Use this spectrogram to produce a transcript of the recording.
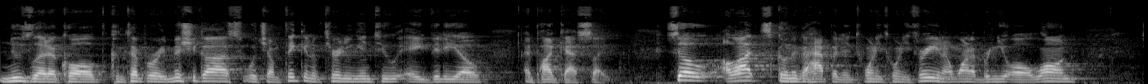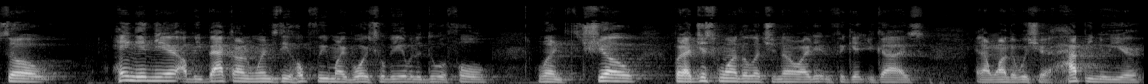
newsletter called Contemporary Michigas, which I'm thinking of turning into a video and podcast site. So a lot's going to happen in 2023, and I want to bring you all along. So hang in there. I'll be back on Wednesday. Hopefully, my voice will be able to do a full length show. But I just wanted to let you know I didn't forget you guys, and I wanted to wish you a happy new year.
